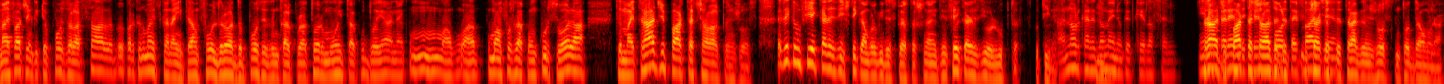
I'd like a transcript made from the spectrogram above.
mai facem câte o poză la sală, bă, parcă nu mai sunt ca înainte. Am folderul ăla de poze din calculator, mă uit acum 2 ani, acum mm, acum- cum am fost la concursul ăla, te mai trage partea cealaltă în jos. Eu cred că în fiecare zi, știi că am vorbit despre asta și înainte, în fiecare zi o luptă cu tine. În oricare domeniu cred că e la fel. Trage, Indiferent partea de ce cealaltă sport te, ai încearcă face, să te tragă în jos întotdeauna.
